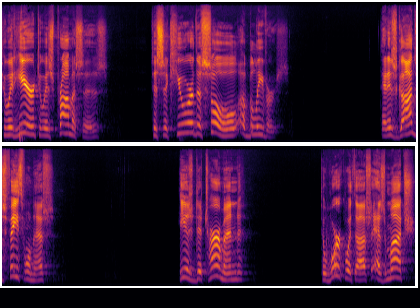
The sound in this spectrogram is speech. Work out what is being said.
to adhere to his promises to secure the soul of believers. That is God's faithfulness. He is determined to work with us as much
